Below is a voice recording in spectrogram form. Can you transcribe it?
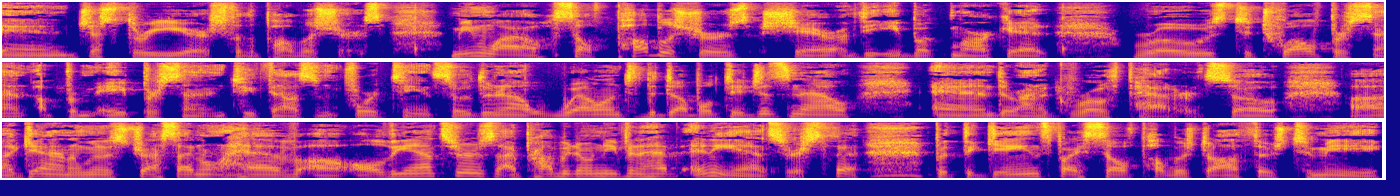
in just three years for the publishers. Meanwhile, self-publishers' share of the ebook market rose to 12%, up from 8% in 2014. So they're now well into the double digits now, and they're on a growth pattern. So uh, again, I'm going to stress I don't have uh, all the answers. I probably don't even have any answers, but the gains by self-published authors to me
